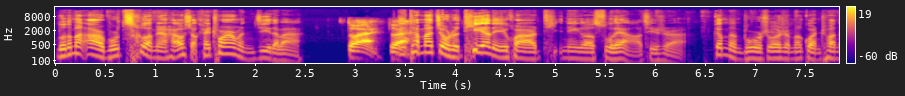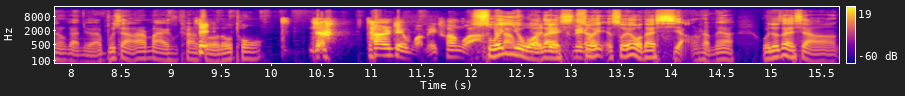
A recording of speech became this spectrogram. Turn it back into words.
罗德曼二不是侧面还有小开窗吗？你记得吧？对对那，他妈就是贴了一块儿贴那个塑料，其实根本不是说什么贯穿那种感觉，不像 Air Max 看着这所有都通。当然这我没穿过啊。所以我在，所以所以我在想什么呀？我就在想，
